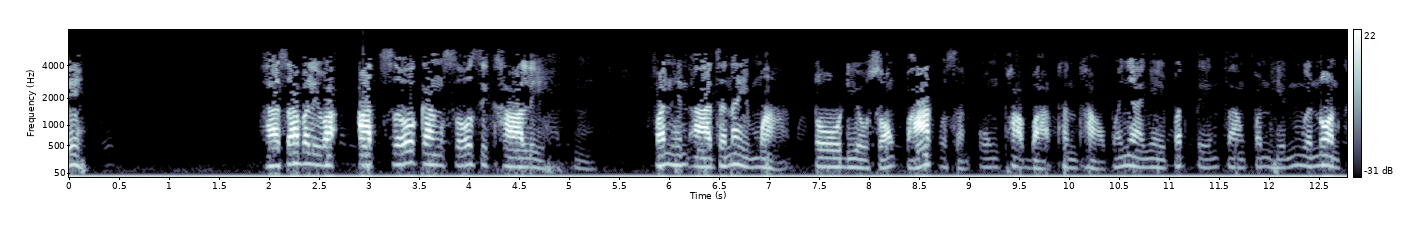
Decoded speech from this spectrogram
นี่ภาษาบาลีว่า อัศโสกังโสสิคาลีฝันเห็นอาชนะมา โตเดียวสองปากประสันองค์พระบาททันเถ่าพระญาใหญ่ปัดเสนสร้างฝันเห็นเมื่อนอนข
